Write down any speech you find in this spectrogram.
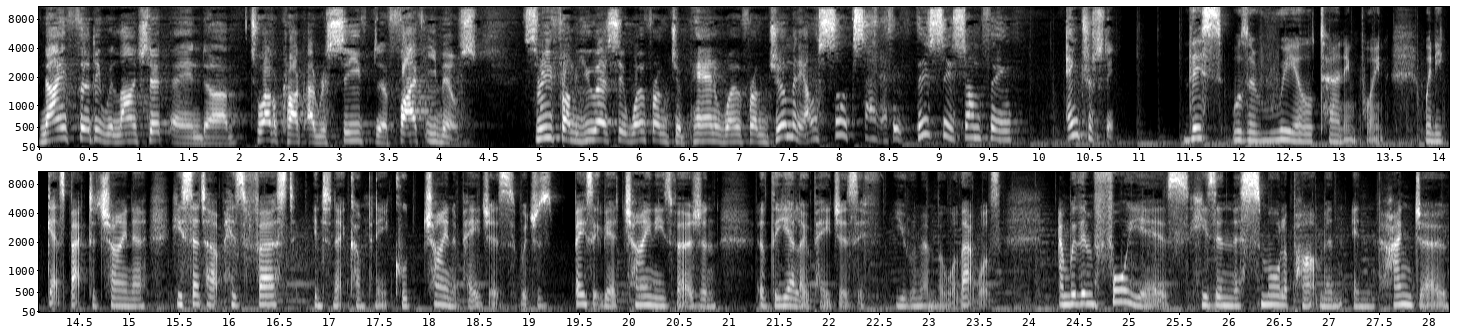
9.30 we launched it and uh, 12 o'clock I received uh, five emails. Three from USA, one from Japan, one from Germany. I was so excited. I think this is something interesting. This was a real turning point. When he gets back to China, he set up his first internet company called China Pages, which was basically a Chinese version of the Yellow Pages, if you remember what that was. And within four years, he's in this small apartment in Hangzhou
